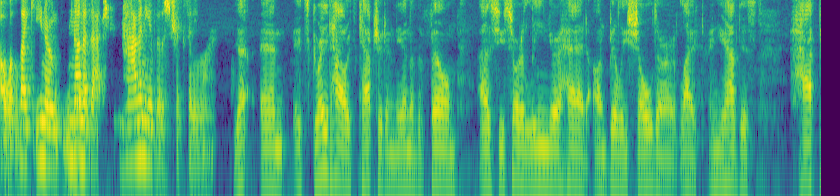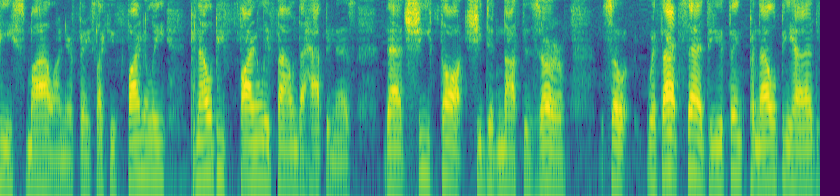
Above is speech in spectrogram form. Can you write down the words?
oh like you know none yeah. of that. She didn't have any of those tricks anymore. Yeah and it's great how it's captured in the end of the film as you sort of lean your head on billy's shoulder like and you have this happy smile on your face. Like you finally penelope finally found the happiness that she thought she did not deserve. So with that said do you think penelope had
